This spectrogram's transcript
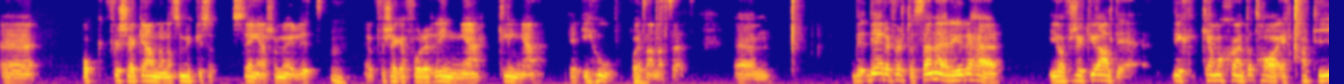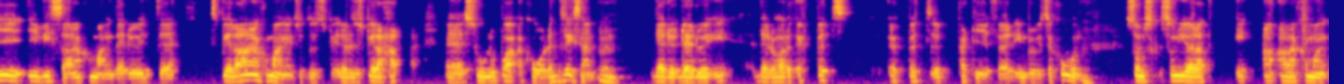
Eh, och försöka använda så mycket strängar som möjligt. Mm. Eh, Försöka få det ringa, klinga eh, ihop på ett annat sätt. Ehm, det, det är det första. Sen är det ju det här, jag försöker ju alltid, det kan vara skönt att ha ett parti i vissa arrangemang där du inte spelar arrangemanget, utan du du spelar eh, solo på ackorden till exempel. Mm. Där, du, där, du, där du har ett öppet, öppet parti för improvisation Mm. som, som gör att arrangemang,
